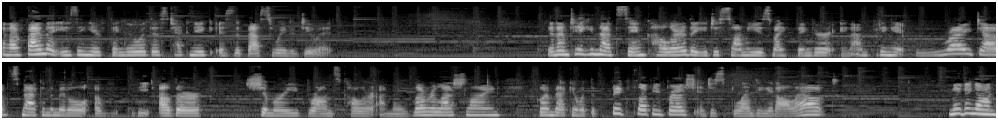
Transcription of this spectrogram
And I find that using your finger with this technique is the best way to do it. Then I'm taking that same color that you just saw me use my finger and I'm putting it right dab smack in the middle of the other shimmery bronze color on my lower lash line. Going back in with the big fluffy brush and just blending it all out. Moving on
